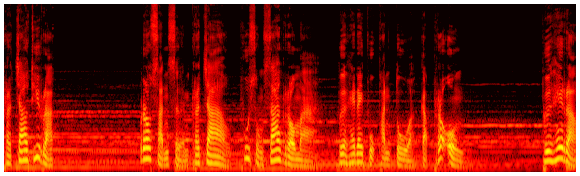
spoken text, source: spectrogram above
พระเจ้าที่รัก เราสรรเสริญพระเจ้าผู้ทรงสร้างเรามาเพื่อให้ได้ผูกพันตัวกับพระองค์ พื่อให้เรา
